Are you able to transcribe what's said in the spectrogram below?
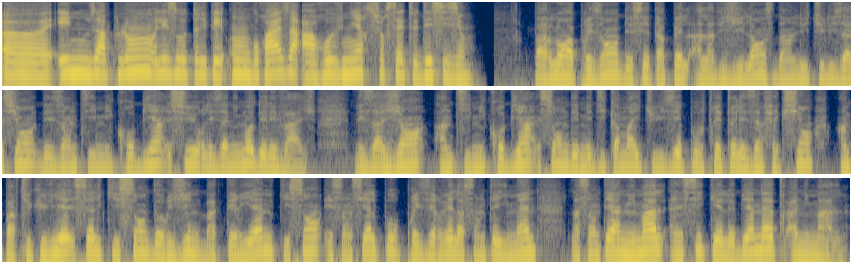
euh, et nous appelons les autorités hongroises à revenir sur cette décision. Parlons à présent de cet appel à la vigilance dans l'utilisation des antimicrobiens sur les animaux de l'élevage. Les agents antimicrobiens sont des médicaments utilisés pour traiter les infections, en particulier celles qui sont d'origine bactérienne, qui sont essentielles pour préserver la santé humaine, la santé animale ainsi que le bien-être animal.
